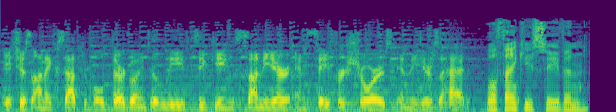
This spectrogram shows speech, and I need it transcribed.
it's just unacceptable. They're going to leave seeking sunnier and safer shores in the years ahead. Well, thank you, Stephen.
